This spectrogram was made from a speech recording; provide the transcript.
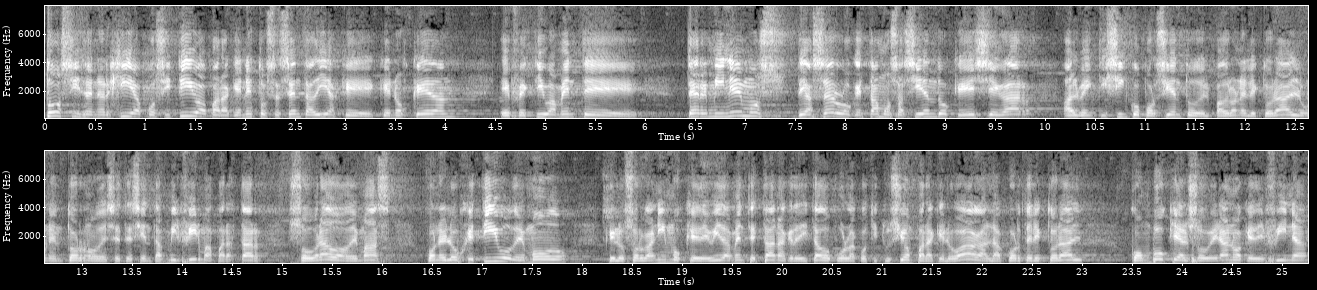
dosis de energía positiva para que en estos 60 días que, que nos quedan, efectivamente terminemos de hacer lo que estamos haciendo, que es llegar al 25% del padrón electoral, un entorno de 700.000 firmas para estar sobrado además con el objetivo de modo que los organismos que debidamente están acreditados por la Constitución para que lo hagan, la Corte Electoral, convoque al soberano a que defina,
